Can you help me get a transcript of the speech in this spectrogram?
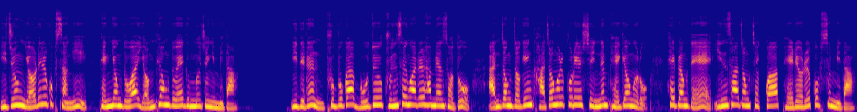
이 중 17쌍이 백령도와 연평도에 근무 중입니다. 이들은 부부가 모두 군 생활을 하면서도 안정적인 가정을 꾸릴 수 있는 배경으로 해병대의 인사정책과 배려를 꼽습니다.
